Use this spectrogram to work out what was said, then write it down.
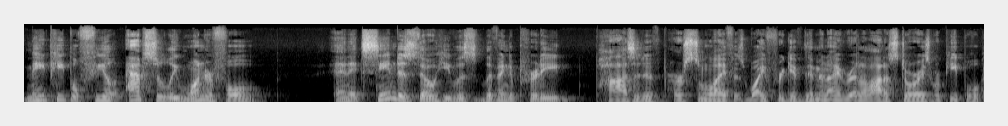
made people feel absolutely wonderful. And it seemed as though he was living a pretty positive personal life. His wife forgave him, and I read a lot of stories where people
